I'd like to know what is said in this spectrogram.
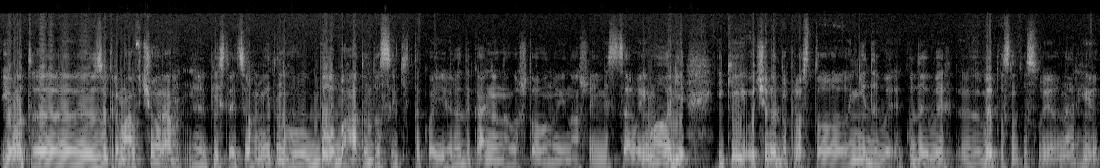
І от, е, зокрема, вчора, е, після цього мітингу, було багато досить такої радикально налаштованої нашої місцевої молоді, якій, очевидно, просто ніде ви, куди ви, е, виплеснути свою енергію.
